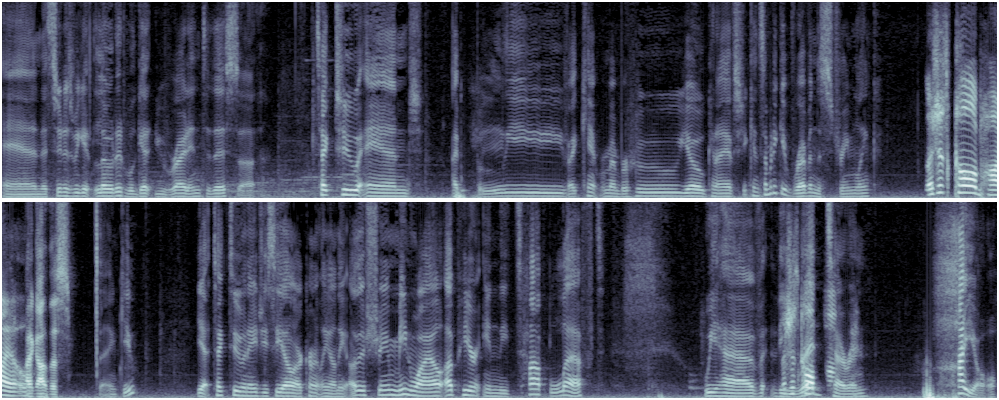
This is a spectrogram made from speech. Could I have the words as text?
And as soon as we get loaded, we'll get you right into this. Uh, Tech 2 and I believe, I can't remember who. Yo, can I have, can somebody give Revan the stream link? Let's just call him Hio. I got this. Thank you. Yeah, Tech 2 and AGCL are currently on the other stream. Meanwhile, up here in the top left, we have the Let's just call Red him Terran. Hayo.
